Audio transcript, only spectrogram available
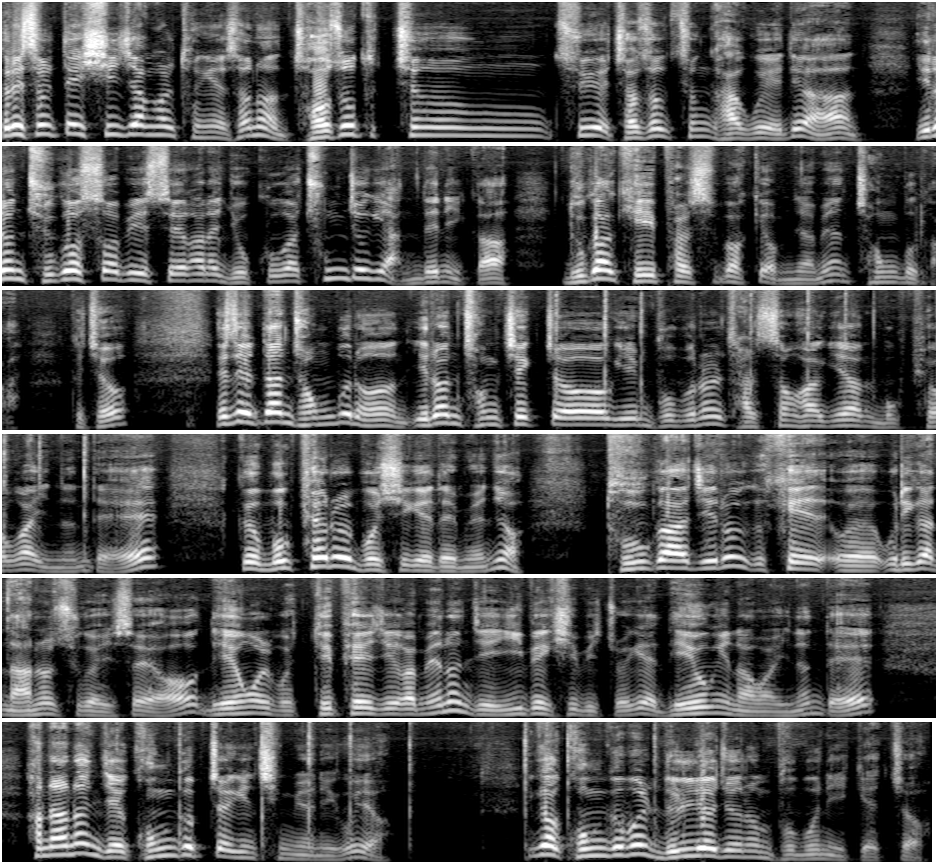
그랬을 때 시장을 통해서는 저소득층 수요, 저소득층 가구에 대한 이런 주거 서비스에 관한 욕구가 충족이 안 되니까 누가 개입할 수밖에 없냐면 정부가. 그죠? 그래서 일단 정부는 이런 정책적인 부분을 달성하기 위한 목표가 있는데 그 목표를 보시게 되면요. 두 가지로 이렇게 어, 우리가 나눌 수가 있어요. 내용을 뒷페이지 가면은 이제 212쪽에 내용이 나와 있는데 하나는 이제 공급적인 측면이고요. 그러니까 공급을 늘려주는 부분이 있겠죠.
